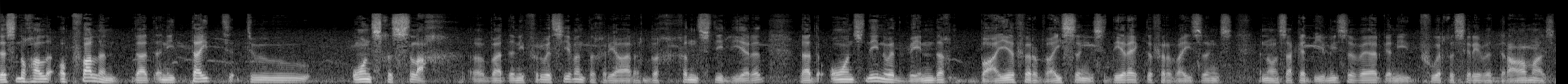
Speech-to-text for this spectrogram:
Dis nogal opvallend dat in die tyd toe ons geslag Eh, wat in die vroeë 70er jare begin studeer het dat ons nie noodwendig baie verwysings, direkte verwysings in ons akademiese werk en die voorgeskrewe dramas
